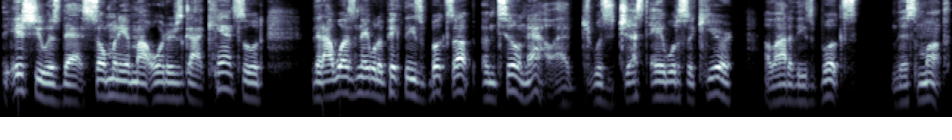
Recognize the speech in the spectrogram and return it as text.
The issue is that so many of my orders got canceled that I wasn't able to pick these books up until now. I was just able to secure a lot of these books this month.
